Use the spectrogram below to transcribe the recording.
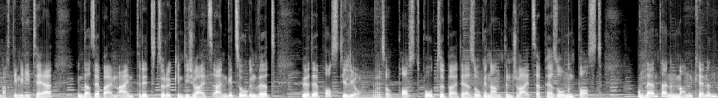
Nach dem Militär, in das er beim Eintritt zurück in die Schweiz eingezogen wird, wird er Postillon, also Postbote bei der sogenannten Schweizer Personenpost, und lernt einen Mann kennen,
